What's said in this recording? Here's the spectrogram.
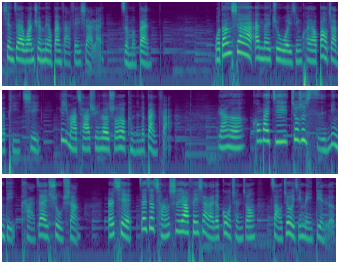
现在完全没有办法飞下来，怎么办？我当下按耐住我已经快要爆炸的脾气，立马查询了所有可能的办法。然而，空拍机就是死命地卡在树上，而且在这尝试要飞下来的过程中，早就已经没电了，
